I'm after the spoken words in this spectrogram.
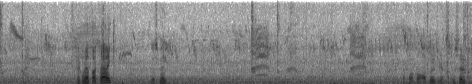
Ça fait combien de temps que t'es avec? Deux semaines. Attends encore un peu, tu la feras tout seul quoi.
